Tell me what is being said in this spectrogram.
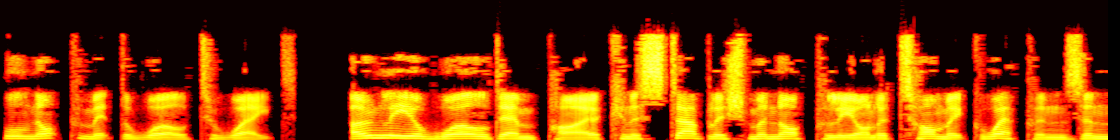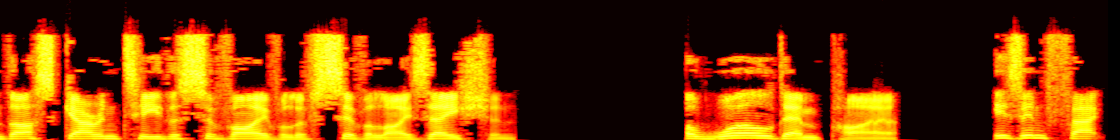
will not permit the world to wait. Only a world empire can establish monopoly on atomic weapons and thus guarantee the survival of civilization. A world empire is in fact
